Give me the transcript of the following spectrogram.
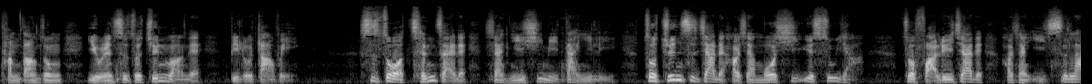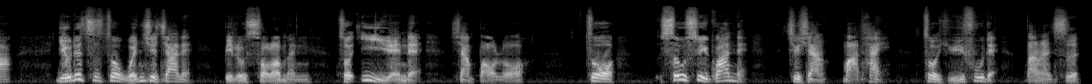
他们当中有人是做君王的，比如大卫。是做承载的，像尼西米、但以里；做军事家的，好像摩西、约书亚；做法律家的，好像以斯拉；有的是做文学家的，比如所罗门；做议员的，像保罗；做收税官的，就像马太；做渔夫的，当然是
